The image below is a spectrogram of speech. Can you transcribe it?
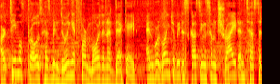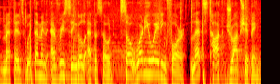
Our team of pros has been doing it for more than a decade, and we're going to be discussing some tried and tested methods with them in every single episode. So, what are you waiting for? Let's talk dropshipping.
